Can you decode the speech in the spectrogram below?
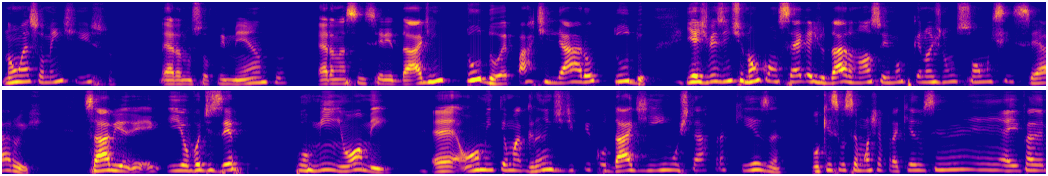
Não é somente isso. Era no sofrimento, era na sinceridade, em tudo, é partilhar ou tudo. E às vezes a gente não consegue ajudar o nosso irmão porque nós não somos sinceros, sabe? E eu vou dizer por mim, homem, é, homem tem uma grande dificuldade em mostrar fraqueza. Porque se você mostra fraqueza, você. É, aí faz,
